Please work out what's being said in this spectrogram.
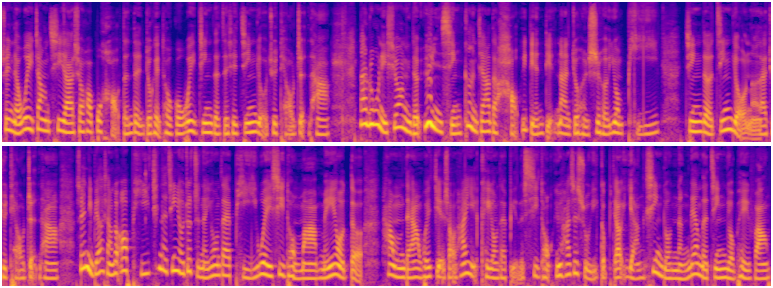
所以你的胃胀气啊、消化不好等等，你就可以透过胃经的这些精油去调整它。那如果你希望你的运行更加的好一点点，那你就很适合用脾经的精油呢来去调整它。所以你不要想说哦，脾经的精油就只能用在脾胃系统吗？没有的，它我们等下我会介绍，它也可以用在别的系统，因为它是属于一个比较阳性、有能量的精油配方。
